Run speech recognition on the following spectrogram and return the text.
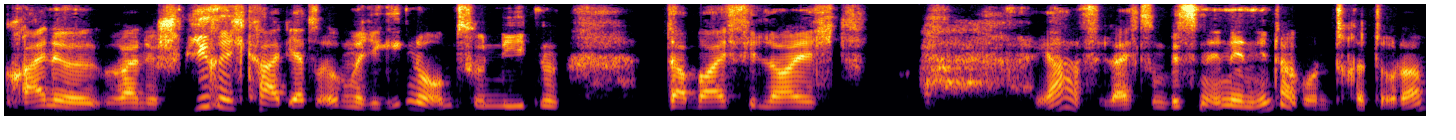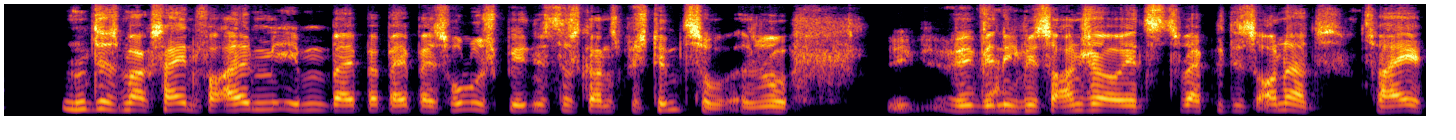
reine, reine Schwierigkeit, jetzt irgendwelche Gegner umzunieten, dabei vielleicht, ja, vielleicht so ein bisschen in den Hintergrund tritt, oder? Das mag sein, vor allem eben bei, bei, bei Solospielen ist das ganz bestimmt so. Also, wenn ich mir so anschaue, jetzt zum Beispiel Dishonored 2,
